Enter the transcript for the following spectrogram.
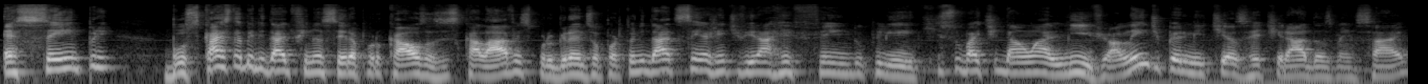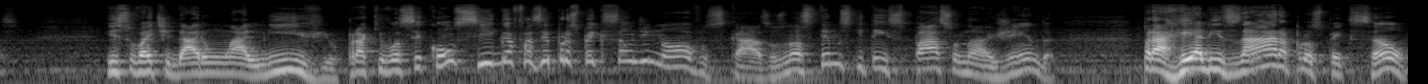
é sempre buscar estabilidade financeira por causas escaláveis, por grandes oportunidades, sem a gente virar refém do cliente. Isso vai te dar um alívio, além de permitir as retiradas mensais, isso vai te dar um alívio para que você consiga fazer prospecção de novos casos. Nós temos que ter espaço na agenda para realizar a prospecção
